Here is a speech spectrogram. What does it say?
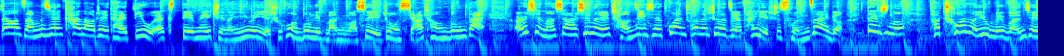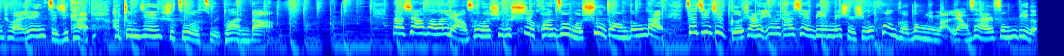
那像咱们今天看到这台 D5X DMH 呢，因为也是混合动力版本嘛，所以这种狭长灯带，而且呢，像是新能源常见一些贯穿的设计啊，它也是存在着。但是呢，它穿了又没完全穿，因为你仔细看，它中间是做了阻断的。那下方的两侧呢是一个适宽作用的竖状灯带，再进去格栅，因为它现在 DMH 是一个混合动力嘛，两侧还是封闭的，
